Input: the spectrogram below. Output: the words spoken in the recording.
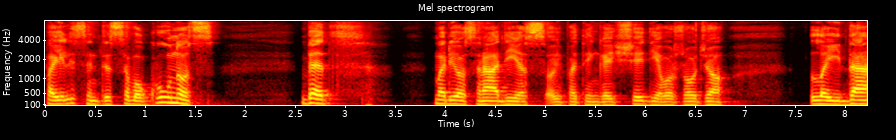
pailsinti savo kūnus, bet Marijos radijas, o ypatingai ši Dievo žodžio laida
